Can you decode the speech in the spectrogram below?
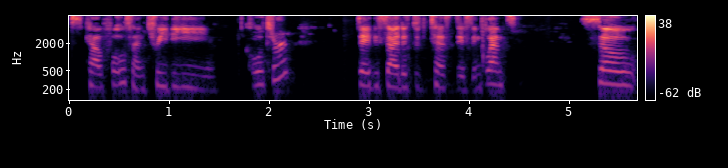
scaffolds and 3D culture, they decided to test this in plants. So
